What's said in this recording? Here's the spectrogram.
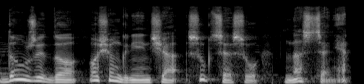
dąży do osiągnięcia sukcesu na scenie.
